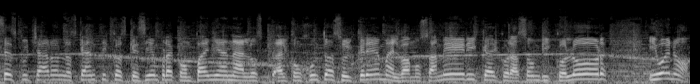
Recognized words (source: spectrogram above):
Se escucharon los cánticos que siempre acompañan al conjunto azul crema, el Vamos América, el corazón bicolor. Y bueno,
